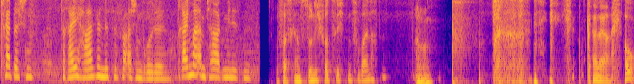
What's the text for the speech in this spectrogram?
Kräppelchen. Drei Haselnüsse für Aschenbrödel. Dreimal am Tag mindestens. Auf was kannst du nicht verzichten zu Weihnachten? Aber, ich hab keine Ahnung. Oh,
